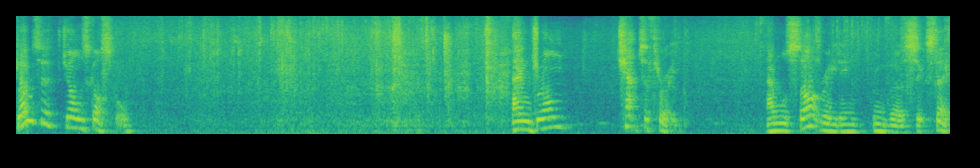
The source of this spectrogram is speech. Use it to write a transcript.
Go to John's Gospel. And John chapter 3. And we'll start reading from verse 16.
